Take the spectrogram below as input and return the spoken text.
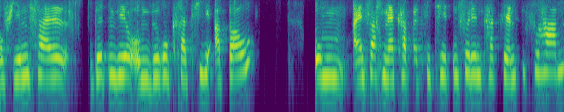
Auf jeden Fall bitten wir um Bürokratieabbau, um einfach mehr Kapazitäten für den Patienten zu haben.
